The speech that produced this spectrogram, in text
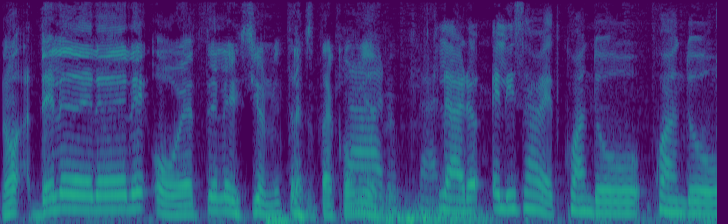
No, dele, dele, dele, o ve televisión mientras está comiendo. Claro, claro. Claro, Elizabeth, cuando, cuando,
